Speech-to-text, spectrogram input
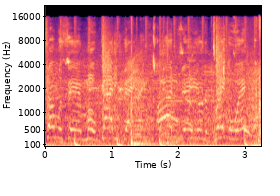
Someone said Mo Gotti back. RJ on the breakaway.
